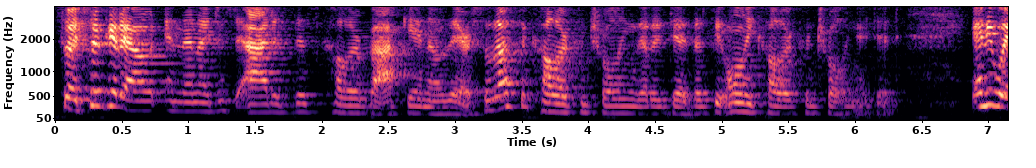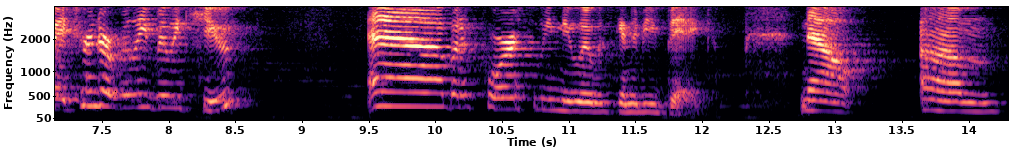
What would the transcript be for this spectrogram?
So I took it out and then I just added this color back in of there. So that's the color controlling that I did. That's the only color controlling I did. Anyway, it turned out really, really cute. Uh, but of course, we knew it was going to be big. Now, um,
